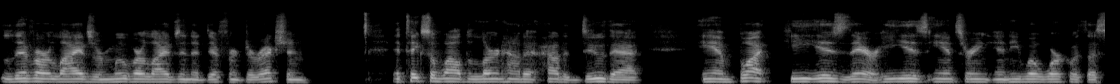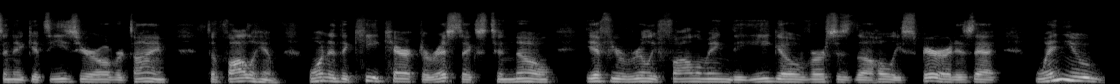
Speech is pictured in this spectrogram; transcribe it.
live our lives or move our lives in a different direction. It takes a while to learn how to how to do that and but he is there. He is answering and he will work with us and it gets easier over time to follow him. One of the key characteristics to know if you're really following the ego versus the holy spirit is that when you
